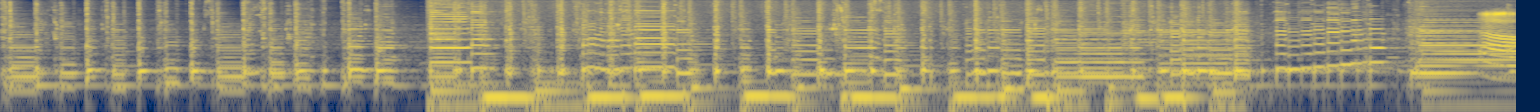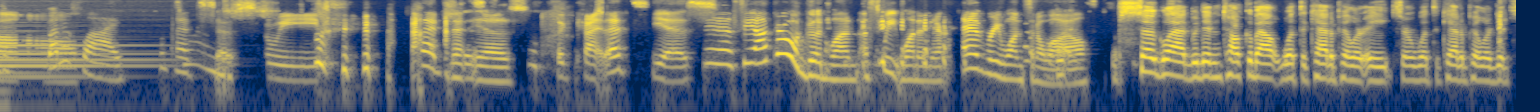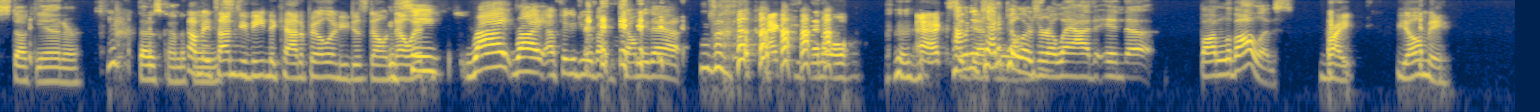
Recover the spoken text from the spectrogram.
That's mm, so sweet. That's That just is. the kind. That's yes. Yeah, see, I throw a good one, a sweet one in there every once in a while. I'm so glad we didn't talk about what the caterpillar eats or what the caterpillar gets stuck in or those kind of How many times you've eaten a caterpillar and you just don't know See, right, right. I figured you were about to tell me that. it? Accidental. How many caterpillars are allowed in the bottle of olives? right. Yummy.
